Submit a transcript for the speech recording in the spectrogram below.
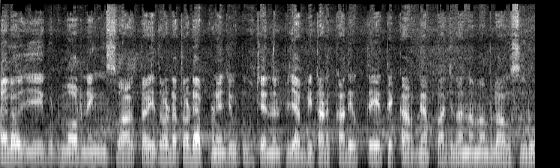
ਹੈਲੋ ਜੀ ਗੁੱਡ ਮਾਰਨਿੰਗ ਸਵਾਗਤ ਹੈ ਜੀ ਤੁਹਾਡਾ, ਤੁਹਾਡੇ ਆਪਣੇ YouTube ਚੈਨਲ ਪੰਜਾਬੀ ਤੜਕਾ ਦੇ ਉੱਤੇ ਤੇ ਕਰਦੇ ਹਾਂ ਆਪਾਂ ਅੱਜ ਦਾ ਨਵਾਂ ਬਲੌਗ ਸ਼ੁਰੂ।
